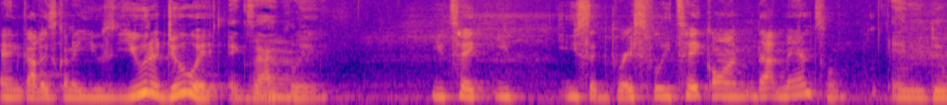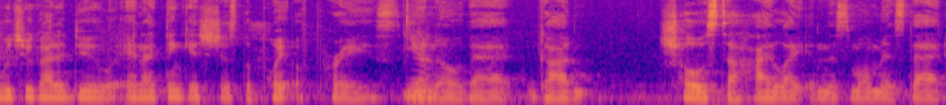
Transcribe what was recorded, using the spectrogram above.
and god is going to use you to do it. Exactly. you take you you said gracefully take on that mantle and you do what you got to do. And I think it's just the point of praise, Yeah. you know, that God chose to highlight in this moment is that,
